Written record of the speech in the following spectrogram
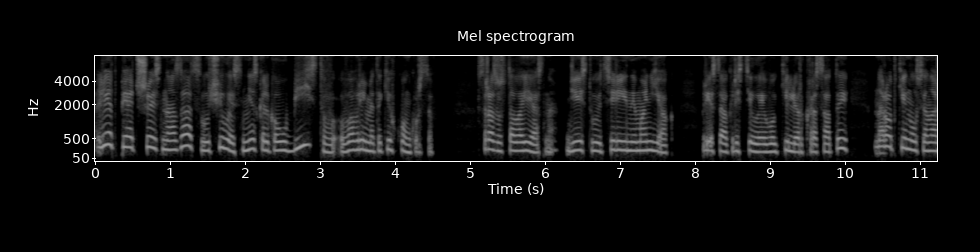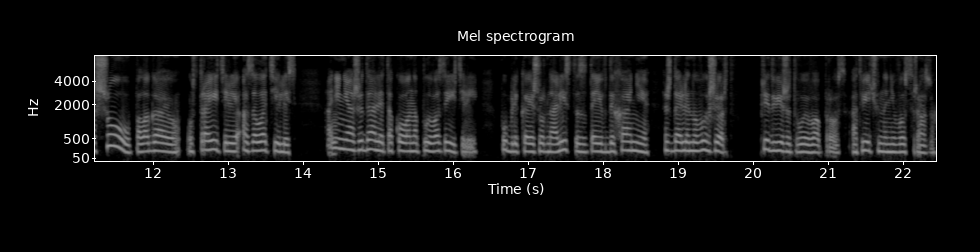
«Лет пять-шесть назад случилось несколько убийств во время таких конкурсов. Сразу стало ясно, действует серийный маньяк. Пресса окрестила его «киллер красоты», народ кинулся на шоу, полагаю, устроители озолотились — они не ожидали такого наплыва зрителей. Публика и журналисты, затаив дыхание, ждали новых жертв. Предвижу твой вопрос, отвечу на него сразу.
